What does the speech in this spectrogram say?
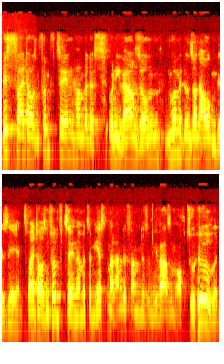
Bis 2015 haben wir das Universum nur mit unseren Augen gesehen. 2015 haben wir zum ersten Mal angefangen, das Universum auch zu hören.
